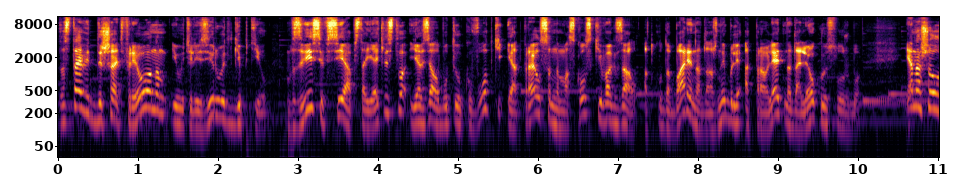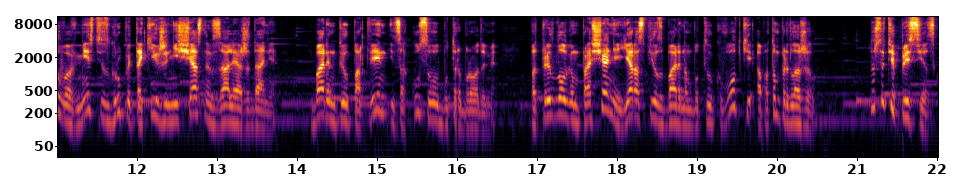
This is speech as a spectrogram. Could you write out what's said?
заставить дышать фреоном и утилизировать гептил. Взвесив все обстоятельства, я взял бутылку водки и отправился на московский вокзал, откуда барина должны были отправлять на далекую службу. Я нашел его вместе с группой таких же несчастных в зале ожидания. Барин пил портвейн и закусывал бутербродами. Под предлогом прощания я распил с барином бутылку водки, а потом предложил. «Ну что тебе, Плесецк,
